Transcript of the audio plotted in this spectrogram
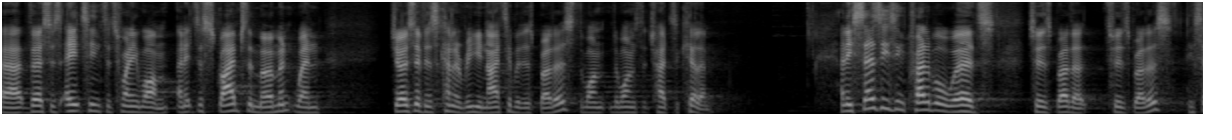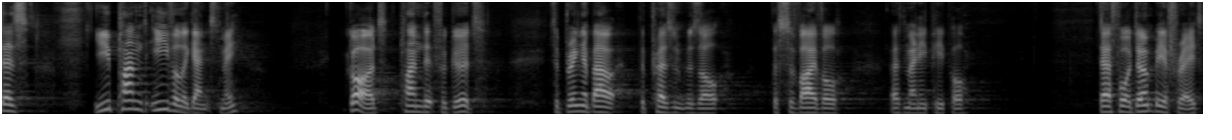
uh, verses 18 to 21, and it describes the moment when Joseph is kind of reunited with his brothers, the, one, the ones that tried to kill him. And he says these incredible words to his, brother, to his brothers. He says, You planned evil against me, God planned it for good, to bring about the present result, the survival of many people. Therefore, don't be afraid.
